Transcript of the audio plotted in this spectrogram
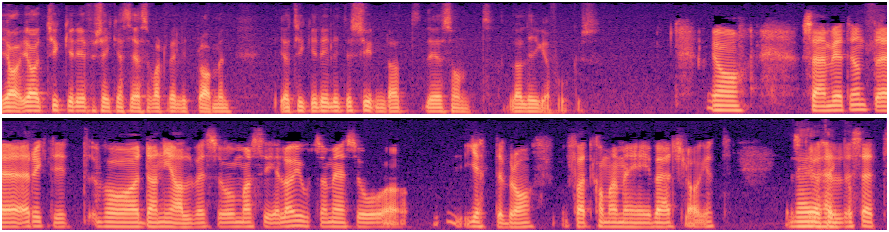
Jag, jag tycker det i och för sig kan sägas har varit väldigt bra men jag tycker det är lite synd att det är sånt La Liga-fokus. Ja, sen vet jag inte riktigt vad Dani Alves och Marcelo har gjort som är så jättebra för att komma med i världslaget. Jag Nej, skulle jag hellre sett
